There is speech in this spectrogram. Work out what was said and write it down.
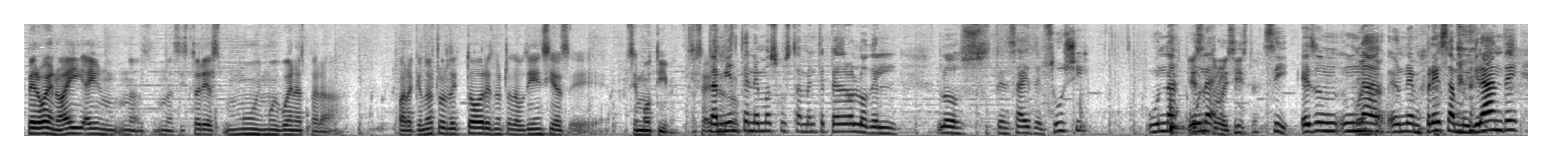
Pero bueno, hay, hay unas, historias muy, muy buenas para, para que nuestros lectores, nuestras audiencias eh, se motiven. También tenemos justamente, Pedro, lo de los tensais del sushi. Una, ¿Y una, lo hiciste? Sí, es una, una, empresa muy grande.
